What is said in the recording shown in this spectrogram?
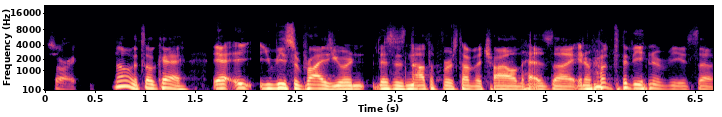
Sorry. No, it's okay. Yeah, you'd be surprised. You are. This is not the first time a child has uh, interrupted the interview, so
